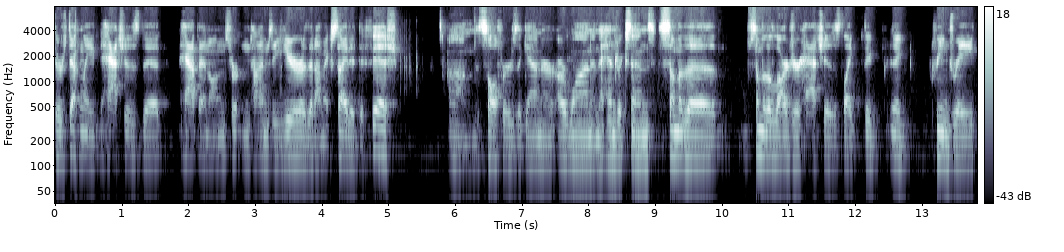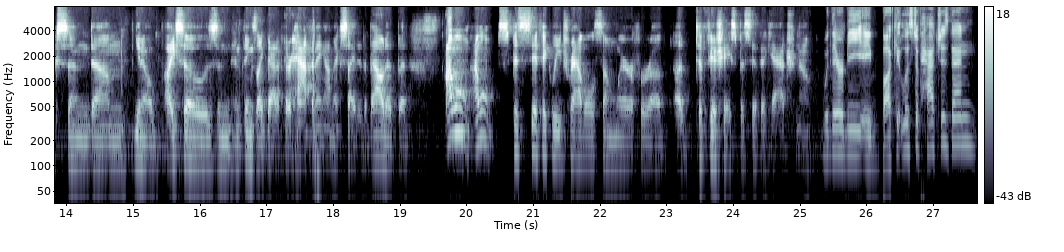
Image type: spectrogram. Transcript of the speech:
there's definitely hatches that happen on certain times a year that I'm excited to fish. Um, the sulfurs again are, are one, and the Hendricksons. Some of the some of the larger hatches like the, the green drakes and um, you know isos and, and things like that if they're happening i'm excited about it but i won't i won't specifically travel somewhere for a, a to fish a specific hatch no Would there be a bucket list of hatches then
